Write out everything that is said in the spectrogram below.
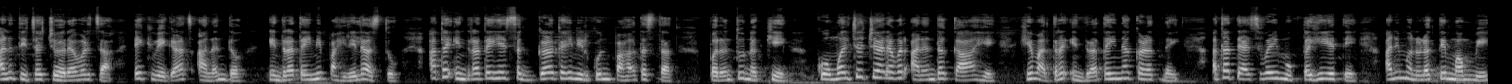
आणि तिच्या चेहऱ्यावरचा एक वेगळाच आनंद इंद्राताईंनी पाहिलेला असतो. आता इंद्राताई हे सगळं काही निरकून पाहत असतात परंतु नक्की कोमलच्या चेहऱ्यावर आनंद का आहे हे मात्र इंद्राताईंना कळत नाही. आता त्याचवेळी मुक्तही येते आणि म्हणू लागते मम्मी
